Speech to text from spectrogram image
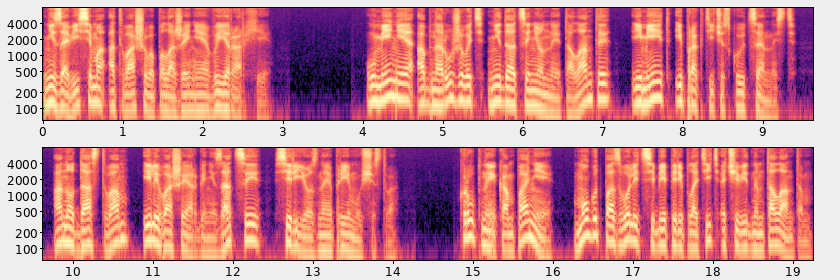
независимо от вашего положения в иерархии. Умение обнаруживать недооцененные таланты имеет и практическую ценность. Оно даст вам или вашей организации серьезное преимущество. Крупные компании могут позволить себе переплатить очевидным талантам,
